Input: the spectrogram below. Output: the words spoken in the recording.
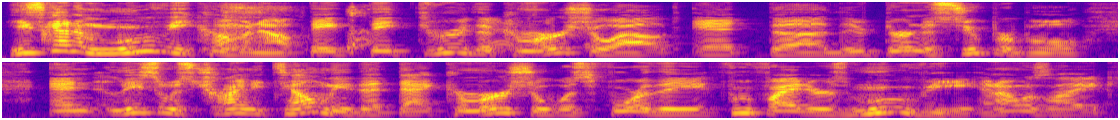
He's got a movie coming out. They they threw the commercial out at uh, during the Super Bowl, and Lisa was trying to tell me that that commercial was for the Foo Fighters movie, and I was like,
